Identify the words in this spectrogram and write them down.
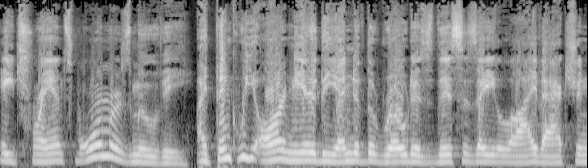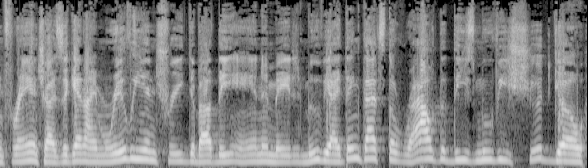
a Transformers movie. I think we are near the end of the road as this is a live action franchise. Again, I'm really intrigued about the animated movie. I think that's the route that these movies should go.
